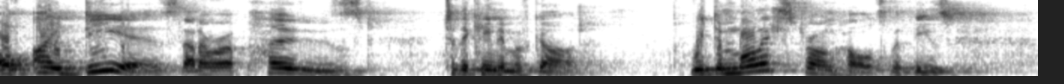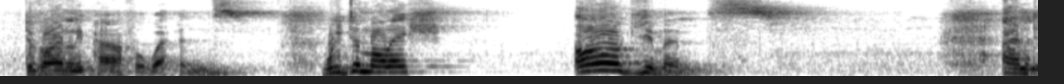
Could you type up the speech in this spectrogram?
of ideas that are opposed to the kingdom of God. We demolish strongholds with these divinely powerful weapons. We demolish arguments and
